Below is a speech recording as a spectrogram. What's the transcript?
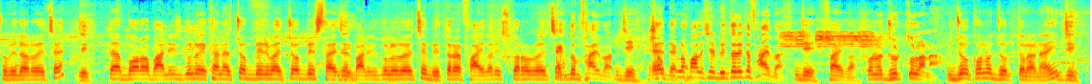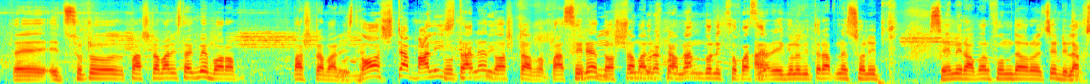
সুবিধা রয়েছে। তা বড় বালিশগুলো এখানে চব্বিশ বাই চব্বিশ সাইজের বালিশগুলো রয়েছে ভিতরে ফাইবার ইউজ করা রয়েছে। একদম ফাইবার জি, সবগুলো বালিশের ভিতরেই তো ফাইবার জি ফাইবার কোনো তোলা না? কোনো তোলা নাই। জি। এই ছোট পাঁচটা বালিশ থাকবে বড় পাঁচটা বালিশ দশটা বালিশ টোটালে দশটা খুবই দশটা বালিশ নান্দনিক সোফা আর এগুলোর ভিতরে আপনার সলিড সেমি রাবার ফোম দেওয়া রয়েছে ডিলাক্স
